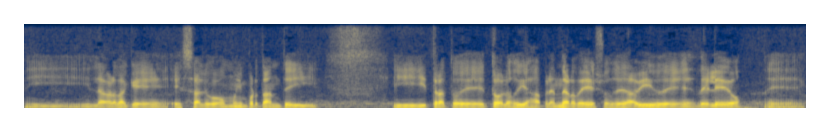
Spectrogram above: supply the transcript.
y la verdad que es algo muy importante y, y trato de todos los días aprender de ellos, de David, de, de Leo, de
